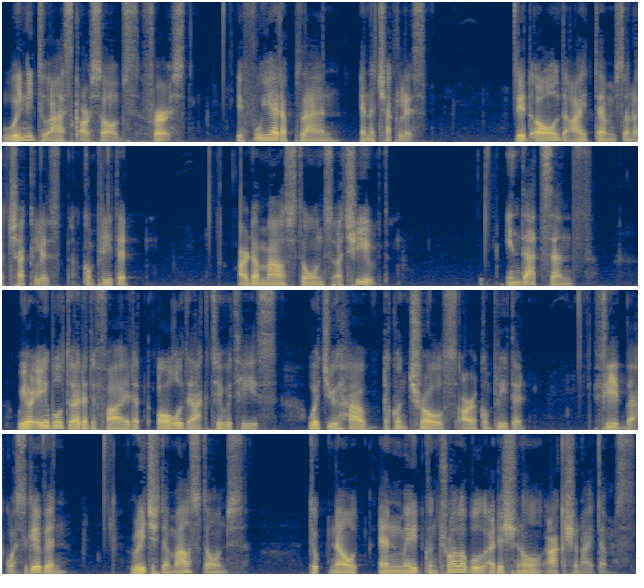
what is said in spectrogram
we need to ask ourselves first if we had a plan and a checklist. Did all the items on a checklist completed? Are the milestones achieved? In that sense, we are able to identify that all the activities which you have the controls are completed. Feedback was given, reached the milestones, took note, and made controllable additional action items.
